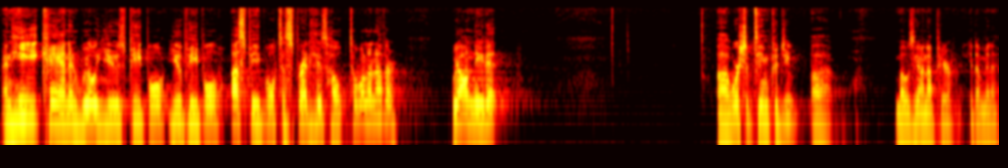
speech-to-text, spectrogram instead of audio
And He can and will use people, you people, us people, to spread His hope to one another. We all need it. Uh, worship team, could you uh, mosey on up here? Get a minute.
